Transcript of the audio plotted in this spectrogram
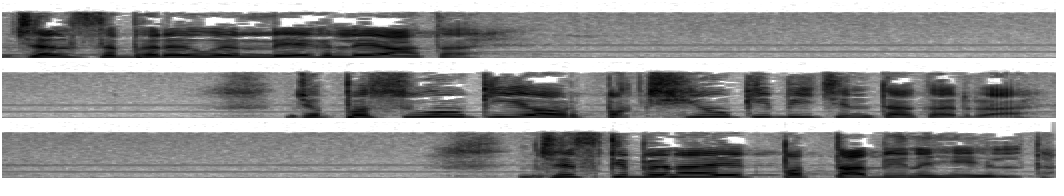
जल से भरे हुए मेघ ले आता है। जो पशुओं की और पक्षियों की भी चिंता कर रहा है। जिसके बिना एक पत्ता भी नहीं हिलता।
